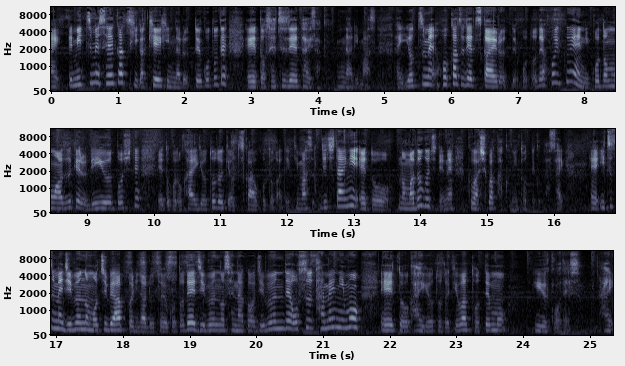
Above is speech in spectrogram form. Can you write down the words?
はい、で3つ目生活費が経費になるということで、えーと、節税対策になります、はい、4つ目包括で使えるということで保育園に子どもを預ける理由として、えーと、この開業届を使うことができます。自治体に、えーと、の窓口でね詳しくは確認取ってください、えー、5つ目自分のモチベアップになるということで自分の背中を自分で押すためにも、えー、と開業届はとても有効です。はい。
